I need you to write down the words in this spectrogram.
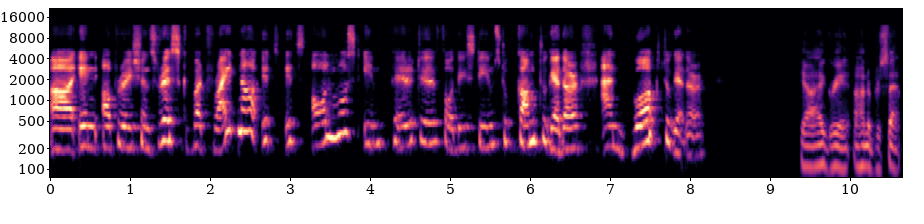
uh, in operations risk. But right now, it's, it's almost imperative for these teams to come together and work together. Yeah, I agree 100%.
